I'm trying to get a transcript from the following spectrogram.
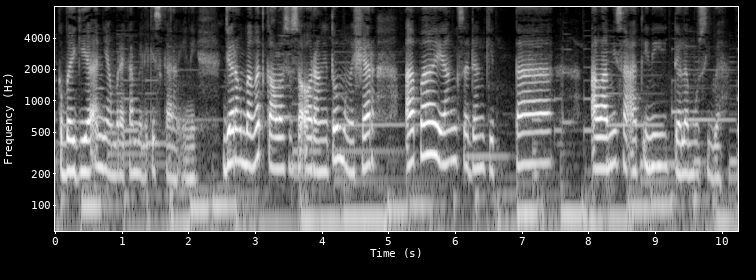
kebahagiaan yang mereka miliki sekarang ini. Jarang banget kalau seseorang itu meng-share apa yang sedang kita alami saat ini dalam musibah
